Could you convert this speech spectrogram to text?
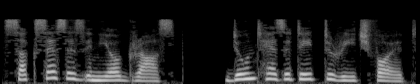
Success is in your grasp. Don't hesitate to reach for it.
